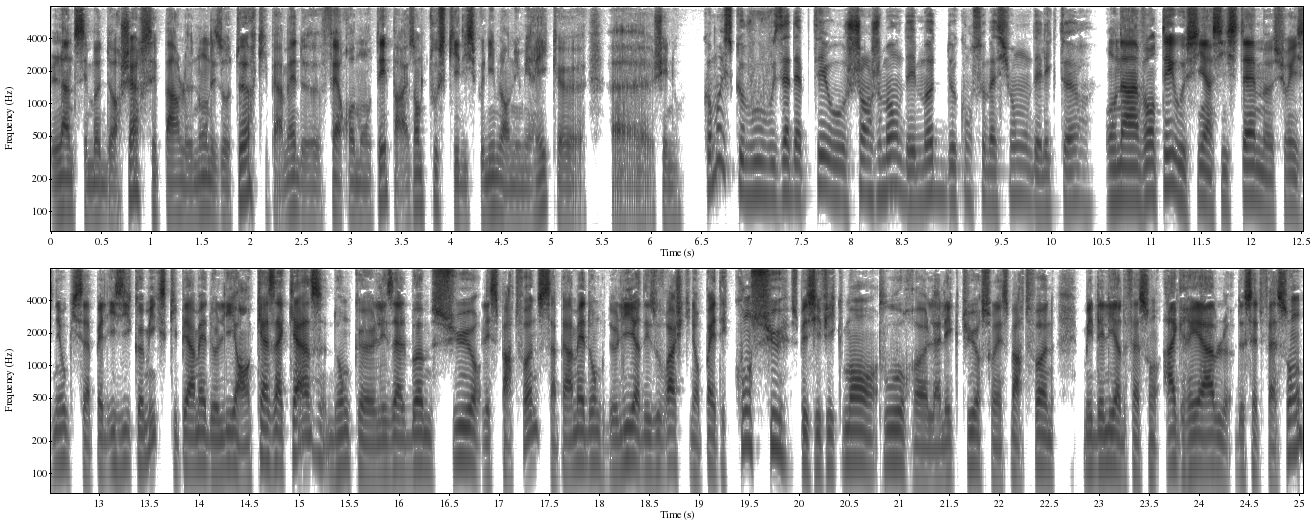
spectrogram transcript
L'un de ces modes de recherche, c'est par le nom des auteurs qui permet de faire remonter, par exemple, tout ce qui est disponible en numérique euh, euh, chez nous. Comment est-ce que vous vous adaptez au changement des modes de consommation des lecteurs? On a inventé aussi un système sur Isneo qui s'appelle Easy Comics, qui permet de lire en case à case, donc euh, les albums sur les smartphones. Ça permet donc de lire des ouvrages qui n'ont pas été conçus spécifiquement pour euh, la lecture sur les smartphones, mais de les lire de façon agréable de cette façon,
